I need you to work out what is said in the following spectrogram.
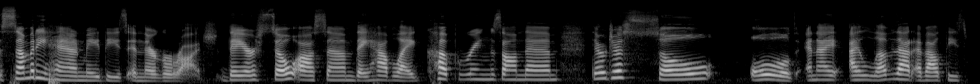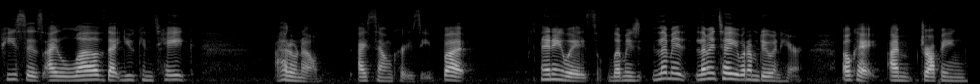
somebody handmade these in their garage. They are so awesome. They have like cup rings on them. They're just so old and I I love that about these pieces. I love that you can take I don't know. I sound crazy, but Anyways, let me let me let me tell you what I'm doing here. Okay, I'm dropping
